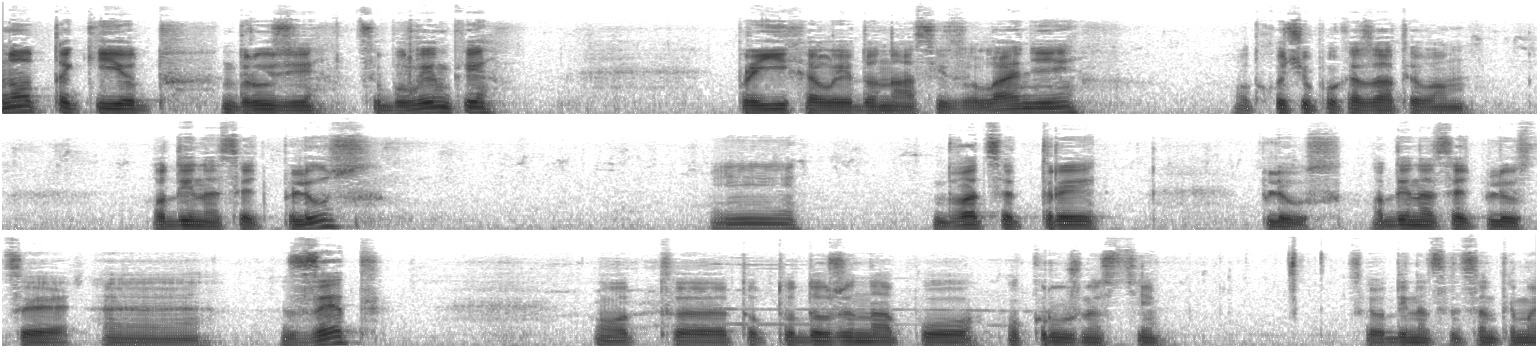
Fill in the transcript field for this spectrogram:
Ну, такі от, друзі, цибулинки приїхали до нас із Голландії. От хочу показати вам 11 плюс і 23 плюс. 11 плюс це е, Z, от, е, тобто довжина по окружності. Це 11 см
